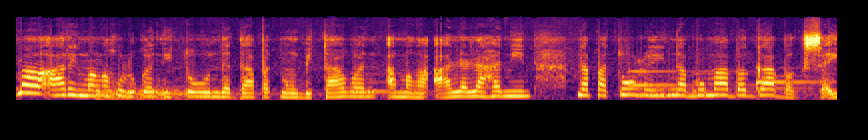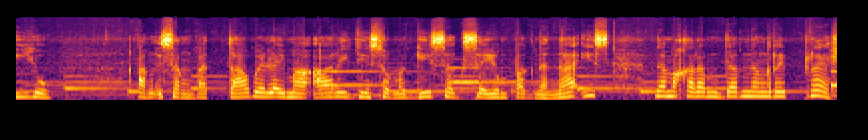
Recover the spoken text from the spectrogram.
Maaaring mga hulugan ito na dapat mong bitawan ang mga alalahanin na patuloy na bumabagabag sa iyo. Ang isang bat towel ay maaari din sumagisag sa iyong pagnanais na makaramdam ng refresh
